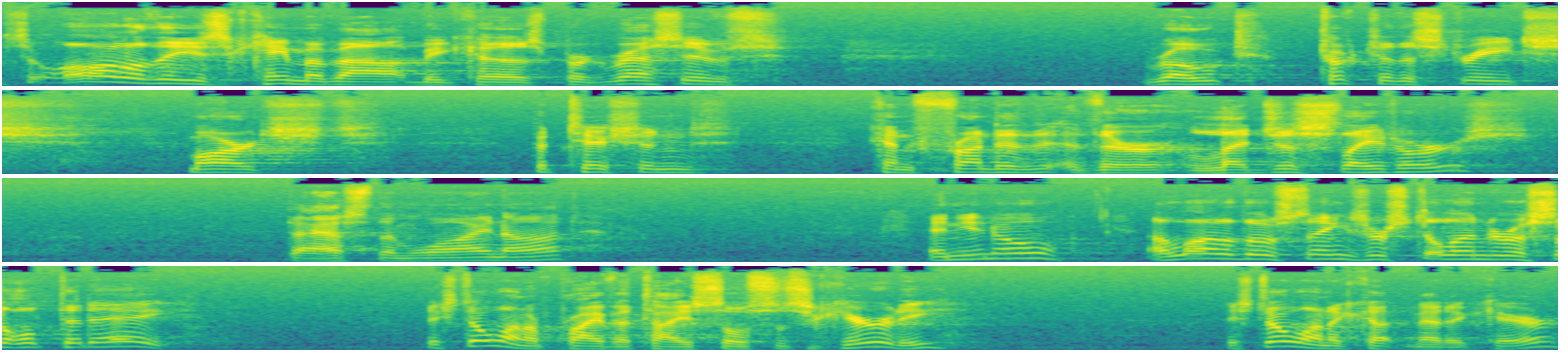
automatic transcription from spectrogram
so all of these came about because progressives wrote, took to the streets, marched, petitioned, confronted their legislators to ask them why not. And you know, a lot of those things are still under assault today. They still want to privatize Social Security. They still want to cut Medicare.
